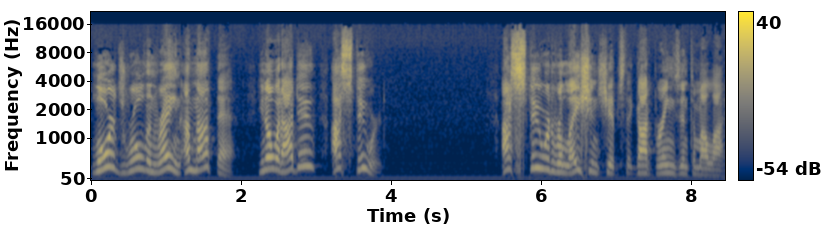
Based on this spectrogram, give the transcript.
Lord's rule and reign. I'm not that. You know what I do? I steward. I steward relationships that God brings into my life.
